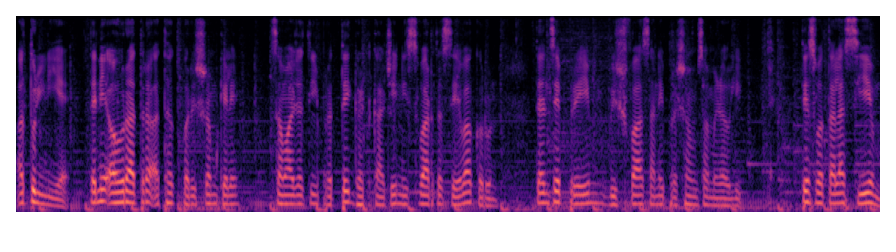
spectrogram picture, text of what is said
अतुलनीय आहे. त्यांनी अहोरात्र अथक परिश्रम केले. समाजातील प्रत्येक घटकाची निस्वार्थ सेवा करून त्यांचे प्रेम विश्वास आणि प्रशंसा मिळवली. ते स्वतःला सी एम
